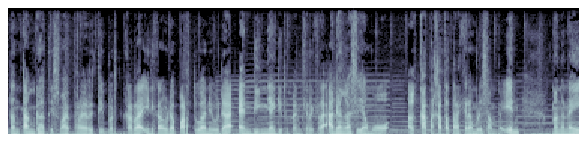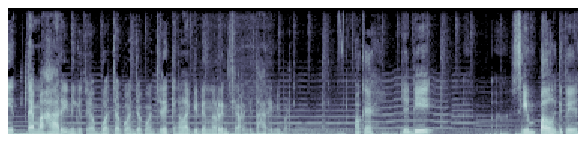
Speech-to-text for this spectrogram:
tentang God is my priority Bert? Karena ini kan udah part 2 nih, udah endingnya gitu kan. Kira-kira ada nggak sih yang mau eh, kata-kata terakhir yang mau disampaikan mengenai tema hari ini gitu ya buat jagoan-jagoan cilik yang lagi dengerin siaran kita hari ini Bert? Oke, jadi simple gitu ya.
